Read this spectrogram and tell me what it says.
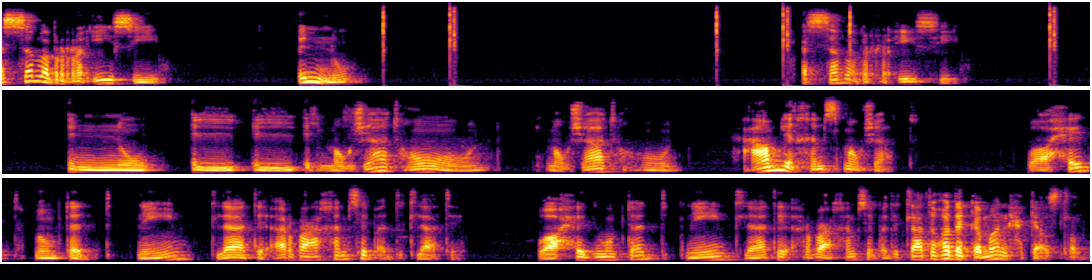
السبب الرئيسي إنه السبب الرئيسي إنه الموجات هون الموجات هون عاملة الخمس موجات. واحد ممتد. اثنين ثلاثة أربعة خمسة بقد ثلاثة. واحد ممتد اثنين ثلاثة أربعة خمسة بقد ثلاثة. وهذا كمان نحكي أصلا.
